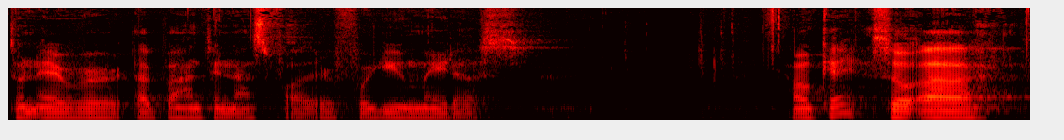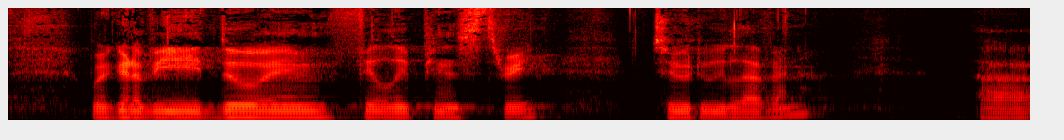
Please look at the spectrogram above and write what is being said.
Don't ever abandon us, Father, for you made us. Okay, so uh, we're going to be doing Philippians 3 2 to 11. Uh,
